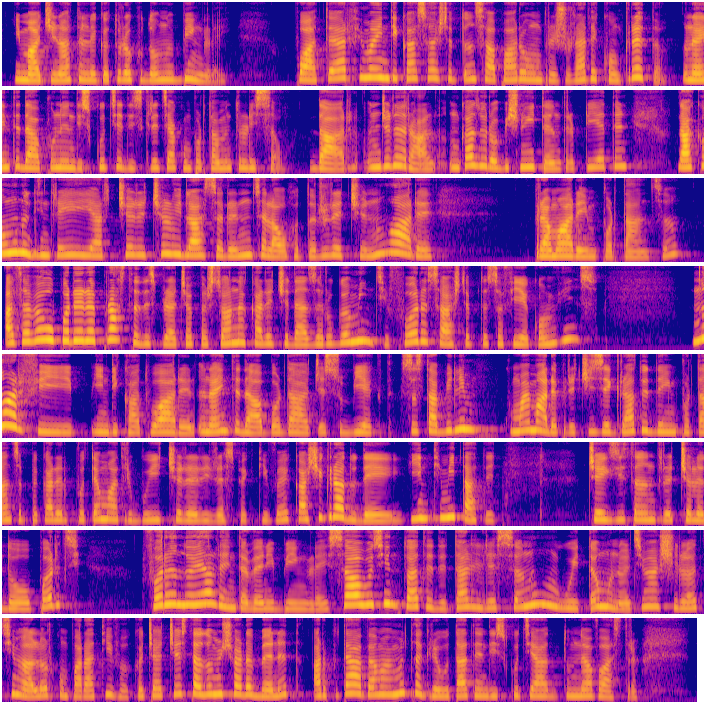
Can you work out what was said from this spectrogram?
imaginat în legătură cu domnul Bingley. Poate ar fi mai indicat să așteptăm să apară o împrejurare concretă, înainte de a pune în discuție discreția comportamentului său. Dar, în general, în cazuri obișnuite între prieteni, dacă unul dintre ei i-ar cere celuilalt să renunțe la o hotărâre ce nu are prea mare importanță, ați avea o părere proastă despre acea persoană care cedează rugăminții, fără să aștepte să fie convins? Nu ar fi indicat oare, înainte de a aborda acest subiect, să stabilim cu mai mare precizie gradul de importanță pe care îl putem atribui cererii respective, ca și gradul de intimitate ce există între cele două părți? Fără îndoială interveni Bingley, să auzim toate detaliile, să nu uităm înălțimea și lățimea lor comparativă, căci acestea, domnișoară Bennet, ar putea avea mai multă greutate în discuția dumneavoastră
